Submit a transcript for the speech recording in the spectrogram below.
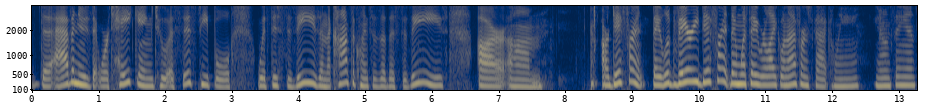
the avenues that we're taking to assist people with this disease and the consequences of this disease are um, are different. They look very different than what they were like when I first got clean. You know what I'm saying?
